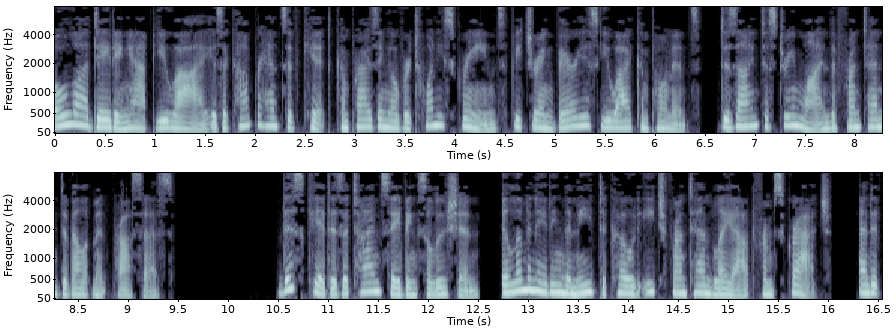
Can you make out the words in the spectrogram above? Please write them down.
Hola Dating App UI is a comprehensive kit comprising over 20 screens featuring various UI components, designed to streamline the front-end development process. This kit is a time-saving solution, eliminating the need to code each front-end layout from scratch, and it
